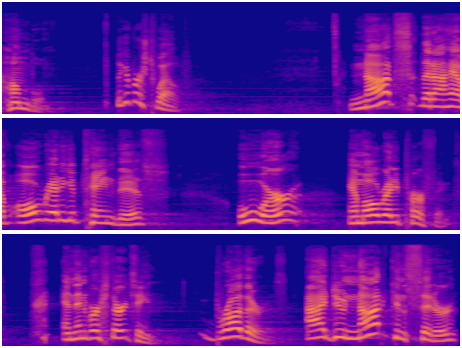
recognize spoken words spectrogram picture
humble. Look at verse 12. Not that I have already obtained this or am already perfect. And then verse 13. Brothers, I do not consider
